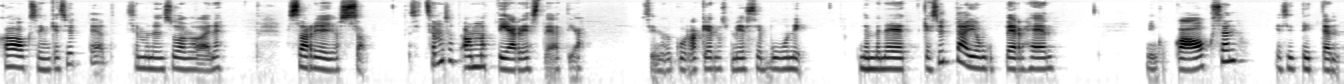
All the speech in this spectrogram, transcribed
Kaauksen kesyttäjät, semmoinen suomalainen sarja, jossa sitten semmoiset ammattijärjestäjät ja siinä on joku rakennusmies ja muu, niin ne menee kesyttää jonkun perheen niin kaauksen ja sitten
